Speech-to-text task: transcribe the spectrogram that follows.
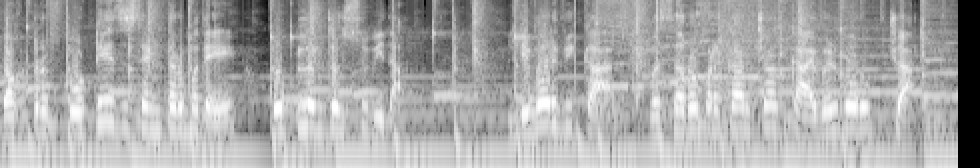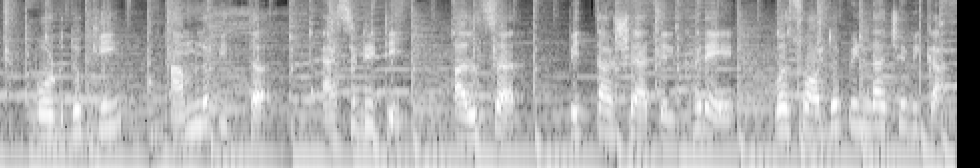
डॉक्टर कोठेज सेंटरमध्ये उपलब्ध सुविधा. लिव्हर विकार व सर्व प्रकारच्या कावीळवर उपचार. पोटदुखी आम्लपित्त ऍसिडिटी अल्सर पित्ताशयातील खडे व स्वादुपिंडाचे विकार.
